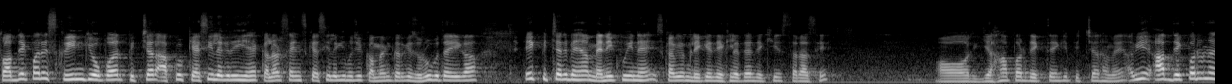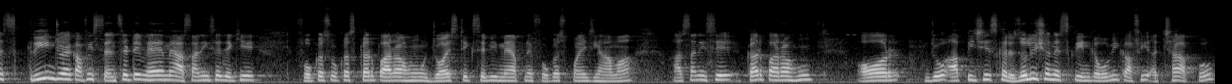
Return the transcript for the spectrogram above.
तो आप देख पा रहे स्क्रीन के ऊपर पिक्चर आपको कैसी लग रही है कलर साइंस कैसी लगी, मुझे कमेंट करके ज़रूर बताइएगा। एक पिक्चर में यहाँ मैनी क्वीन है, इसका भी हम लेके देख लेते हैं, देखिए इस तरह से। और यहाँ पर देखते हैं कि पिक्चर हमें अभी आप देख पा रहे हो ना स्क्रीन जो है काफ़ी सेंसिटिव है, मैं आसानी से देखिए फोकस वोकस कर पा रहा हूँ जॉयस्टिक से भी मैं अपने फोकस पॉइंट्स यहाँ वहाँ आसानी से कर पा रहा हूँ। और जो आप पीछे इसका रेजोल्यूशन है स्क्रीन का, वो भी काफ़ी अच्छा आपको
